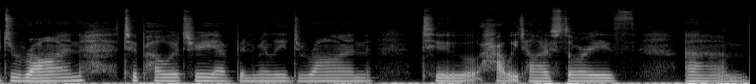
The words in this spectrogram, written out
drawn to poetry. I've been really drawn to how we tell our stories um,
